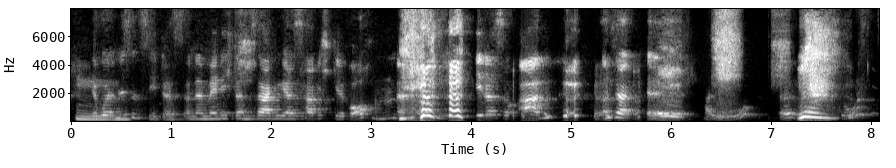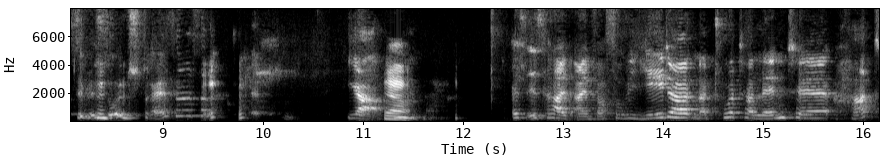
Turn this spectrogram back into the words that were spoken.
Hm. Ja, woher wissen Sie das? Und dann, wenn ich dann sage, ja, das habe ich gerochen, dann geht das so an und sagt, äh, hallo, äh, so, sind wir so im Stress oder so? Äh, ja, ja. Hm. es ist halt einfach so, wie jeder Naturtalente hat,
